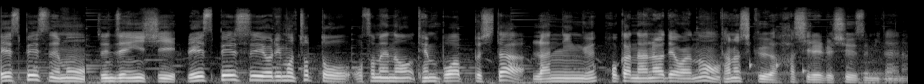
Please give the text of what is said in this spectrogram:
レースペースでも全然いいしレースペースよりもちょっと遅めのテンポアップしたランニング他ならではの楽しく走れるシューズみたいな。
